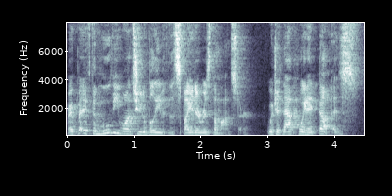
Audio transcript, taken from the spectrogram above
right? But if the movie wants you to believe that the spider is the monster, which at that point it does,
